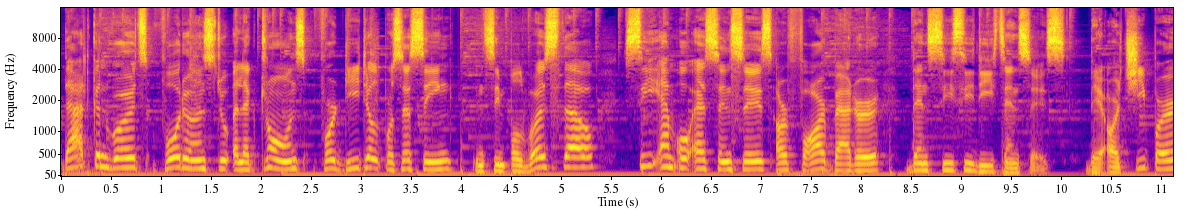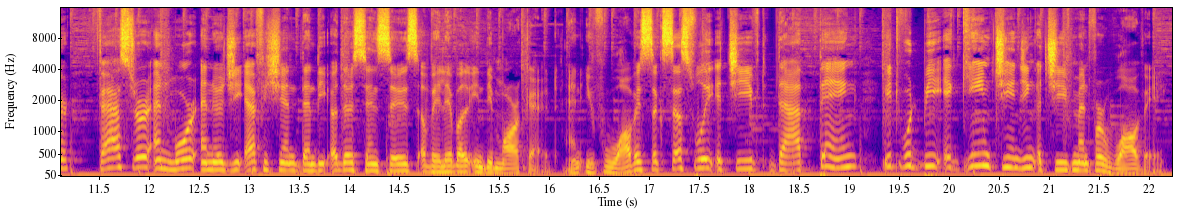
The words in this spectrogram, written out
that converts photons to electrons for detailed processing. In simple words though, CMOS sensors are far better than CCD sensors. They are cheaper, faster and more energy efficient than the other sensors available in the market. And if Huawei successfully achieved that thing, it would be a game-changing achievement for Huawei.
